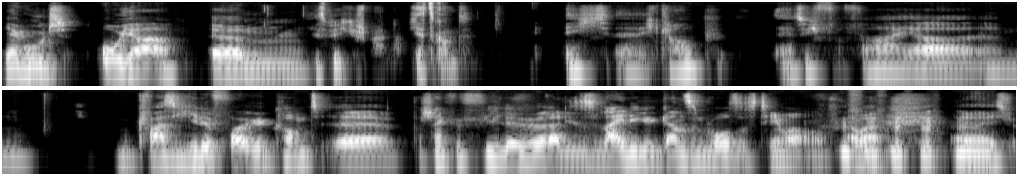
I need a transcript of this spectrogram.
Ja, gut. Oh ja. Ähm, Jetzt bin ich gespannt. Jetzt kommt. ich äh, ich glaube, also ich war ja ähm, quasi jede Folge kommt äh, wahrscheinlich für viele Hörer dieses leidige Guns N' Roses Thema auf. Aber äh, ich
